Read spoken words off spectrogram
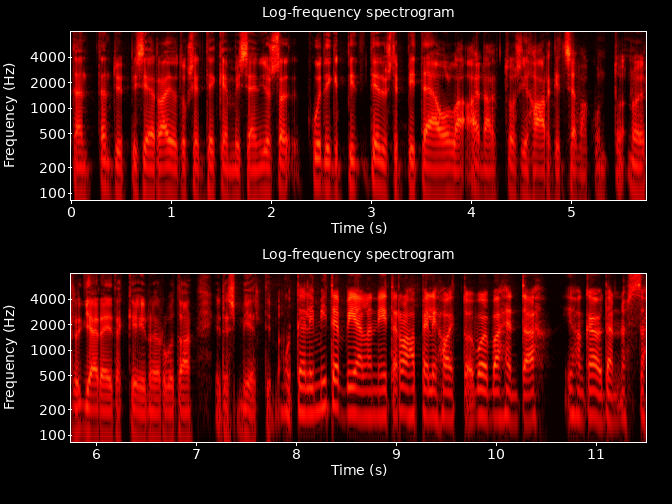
tämän, tämän tyyppisiä rajoituksien tekemiseen, jossa kuitenkin tietysti pitää olla aina tosi harkitseva, kun noita järeitä keinoja ruvetaan edes miettimään. Mutta eli miten vielä niitä rahapelihaittoja voi vähentää ihan käytännössä?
